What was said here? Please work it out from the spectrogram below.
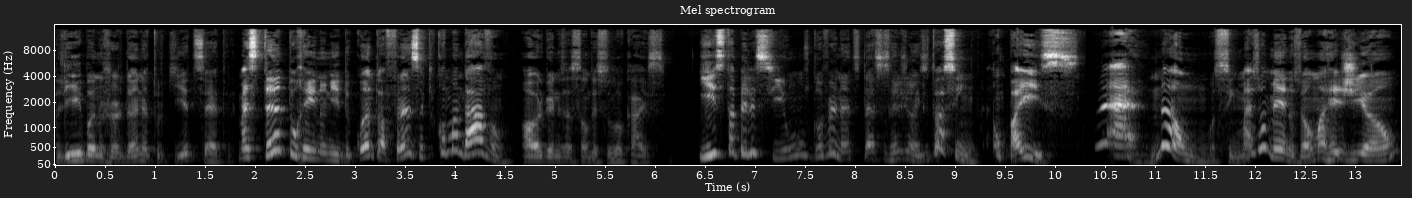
Líbano, Jordânia, Turquia, etc. Mas tanto o Reino Unido quanto a França que comandavam a organização desses locais e estabeleciam os governantes dessas regiões. Então, assim, é um país? É, não, assim, mais ou menos. É uma região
